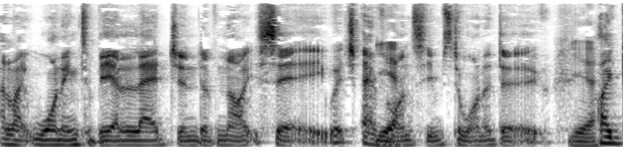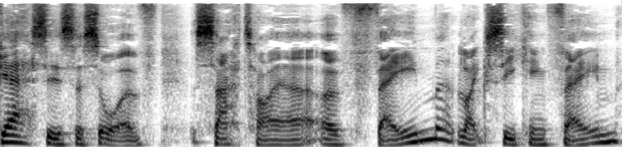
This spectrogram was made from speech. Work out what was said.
and like wanting to be a legend of Night City, which everyone Yeah. seems to want to do. Yeah. I guess is a sort of satire of fame, like seeking fame,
